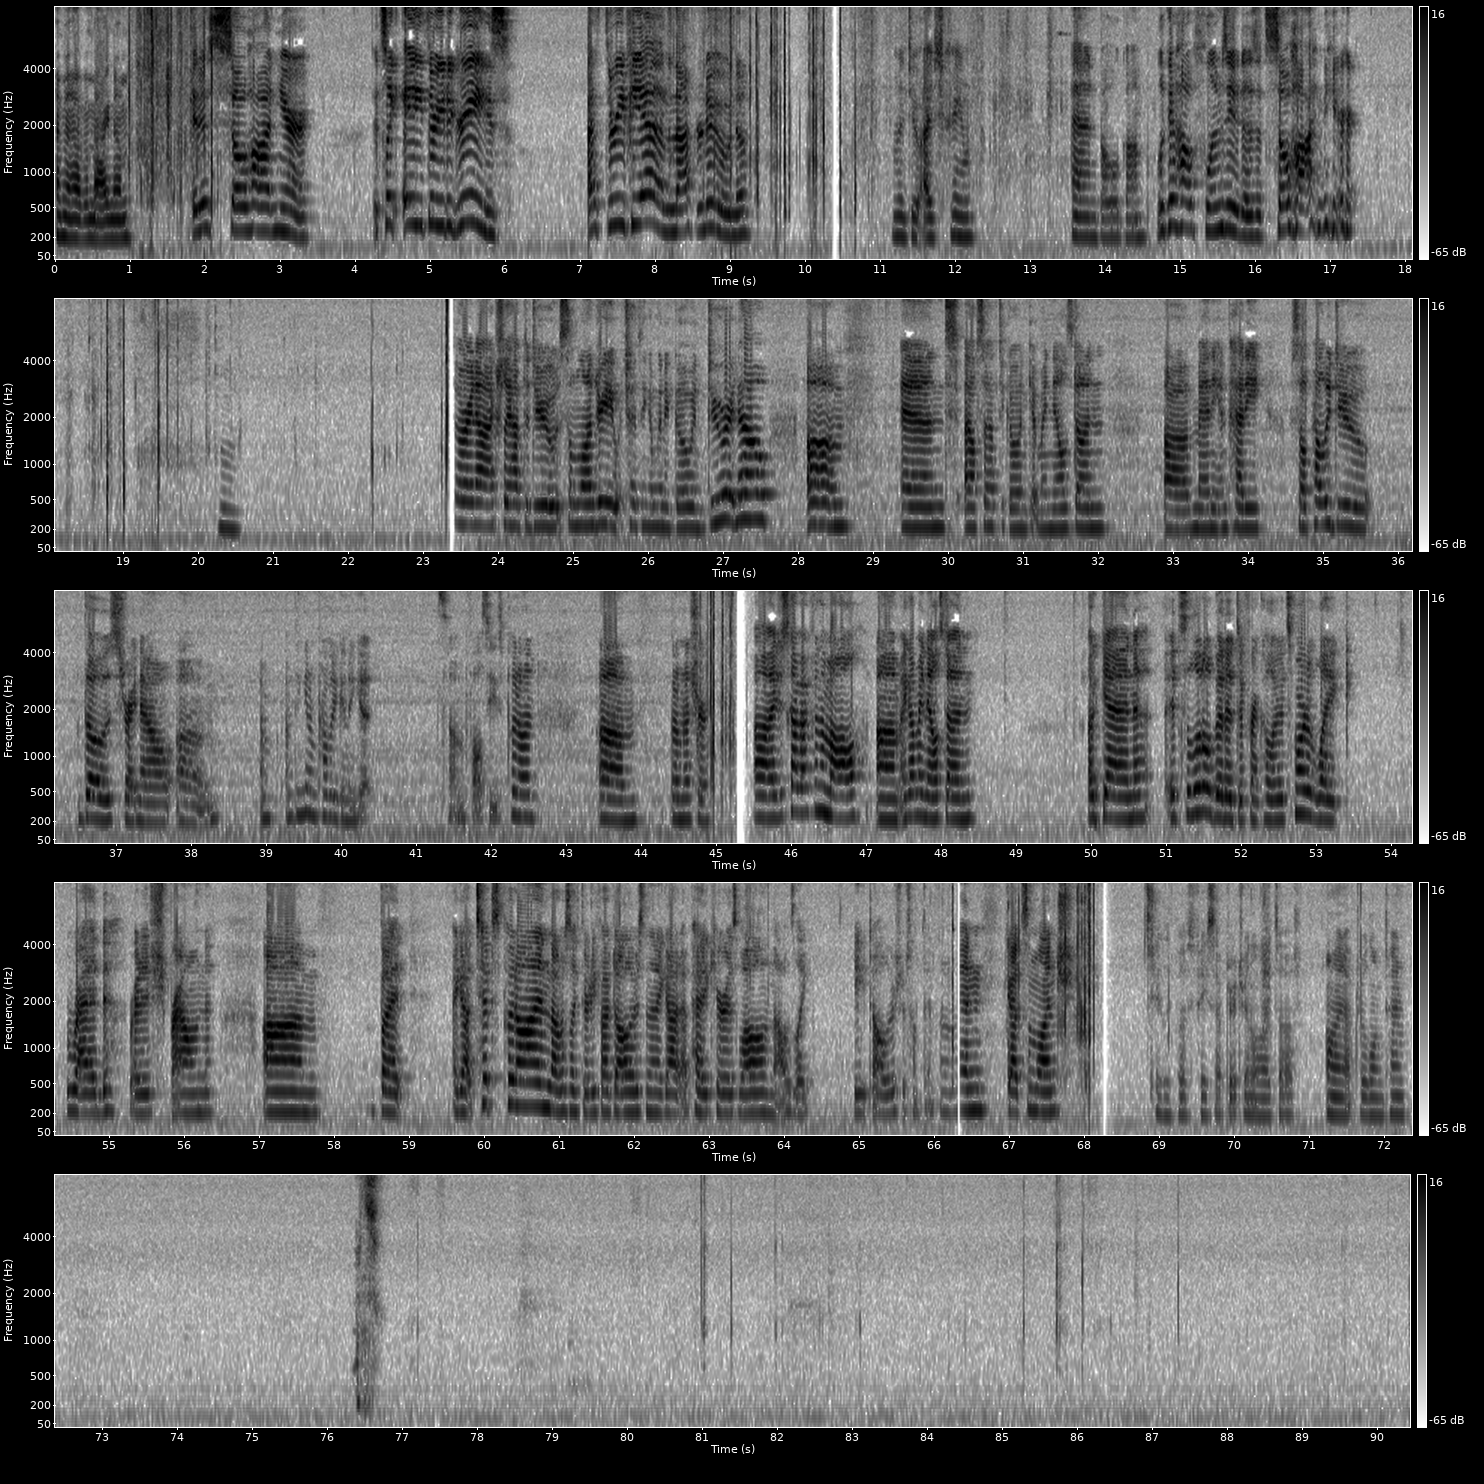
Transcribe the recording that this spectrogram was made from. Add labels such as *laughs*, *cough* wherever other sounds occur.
I'm gonna have a Magnum. It is so hot in here. It's like 83 degrees at 3 p.m. in the afternoon. I'm gonna do ice cream and bubble gum. Look at how flimsy it is. It's so *laughs* hot in here. Hmm. So right now I actually have to do some laundry, which I think I'm gonna go and do right now. Um, and I also have to go and get my nails done, uh, and pedi. So I'll probably do those right now. Um, I'm, I'm thinking I'm probably gonna get some falsies put on, um, but I'm not sure. Uh, I just got back from the mall. Um, I got my nails done. Again, it's a little bit a different color. It's more of like red, reddish brown. Um, but I got tips put on. That was like $35. And then I got a pedicure as well. And that was like $8 or something. I don't know. And got some lunch. Jigglypuff's face after I turned the lights off. On after a long time. *laughs*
